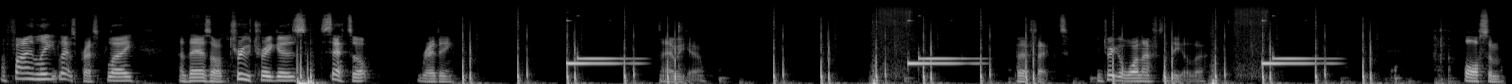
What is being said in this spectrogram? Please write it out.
And finally, let's press play. And there's our true triggers set up, ready. There we go. Perfect. You can trigger one after the other. Awesome.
